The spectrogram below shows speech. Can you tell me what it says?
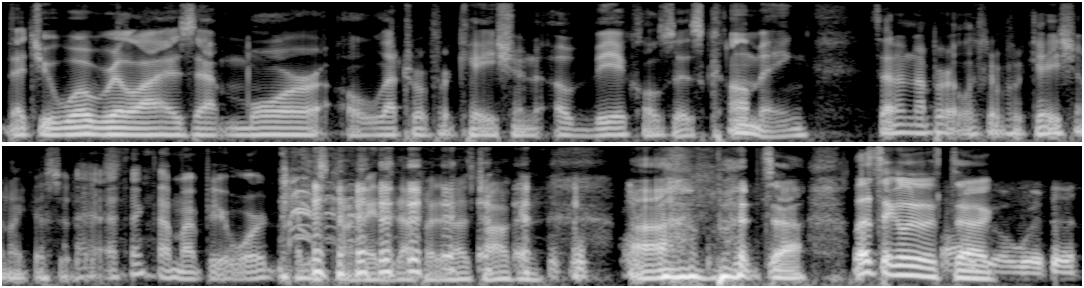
that you will realize that more electrification of vehicles is coming. Is that a number electrification? I guess it is. I think that might be a word. I just kind of made it up as I was talking. Uh, but uh, let's take a look at. I'll Uh, go with it.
